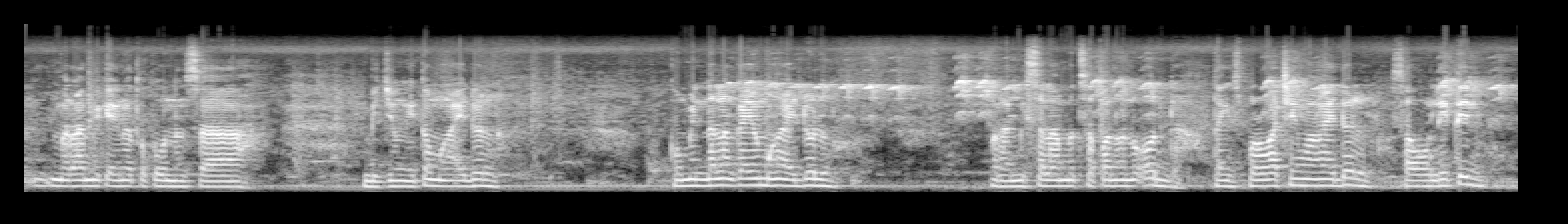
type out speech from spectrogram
marami kayong natutunan sa video ito mga idol. Comment na lang kayo mga idol. Maraming salamat sa panonood. Thanks for watching mga idol. Sa ulitin.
